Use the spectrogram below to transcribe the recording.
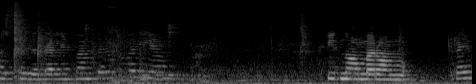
Ось цей детальний план території під номером 3.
